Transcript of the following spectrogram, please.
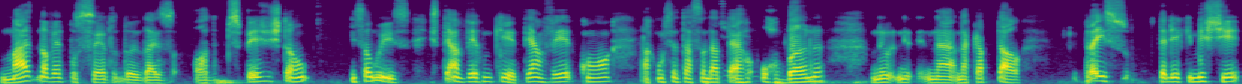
mais de 90% do, das ordens de despejo estão em São Luís. Isso tem a ver com o quê? Tem a ver com a concentração da terra urbana no, na, na capital. Para isso, teria que mexer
